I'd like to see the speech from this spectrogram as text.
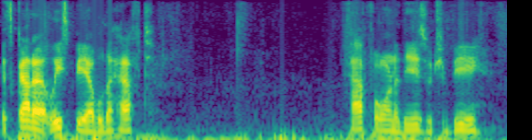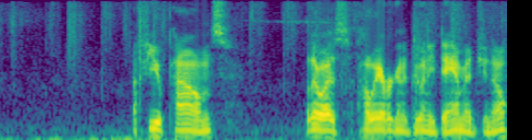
it's got to at least be able to heft half of one of these, which would be a few pounds. Otherwise, how are we ever going to do any damage, you know?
